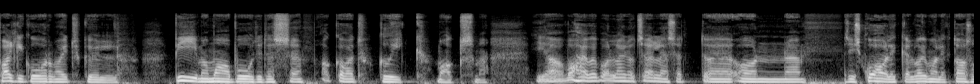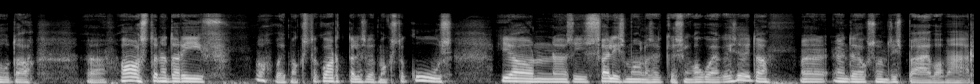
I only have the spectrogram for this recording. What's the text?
palgikoormaid, küll piima maapoodidesse, hakkavad kõik maksma. ja vahe võib olla ainult selles, et äh, on äh, siis kohalikel võimalik tasuda äh, aastane tariif, noh, võib maksta kvartalis, võib maksta kuus, ja on siis välismaalased, kes siin kogu aeg ei sõida, nende jaoks on siis päevamäär.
